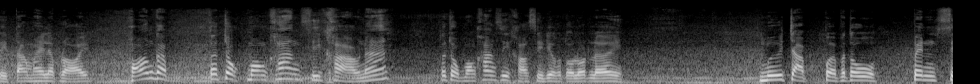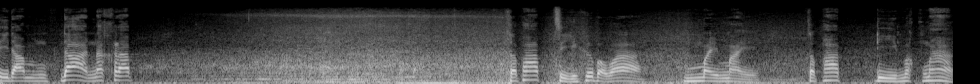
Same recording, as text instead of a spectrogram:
ติดตั้งมาให้เรียบร้อย พร้อมกับกระจกมองข้างสีขาวนะ กระจกมองข้างสีขาวสีเดียวกับตัวรถเลย มือจับเปิดประตูเป็นสีดำด้านนะครับ สภาพสีคือแบบว่าใหม่ ๆ สภาพดีมาก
